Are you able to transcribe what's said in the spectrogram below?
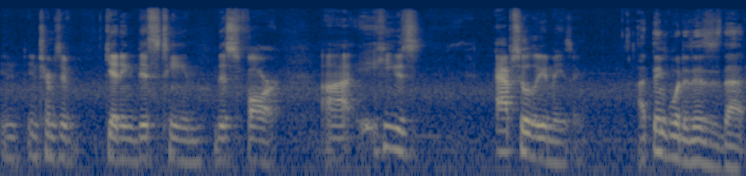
in, in terms of getting this team this far. Uh, he's absolutely amazing. I think what it is is that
